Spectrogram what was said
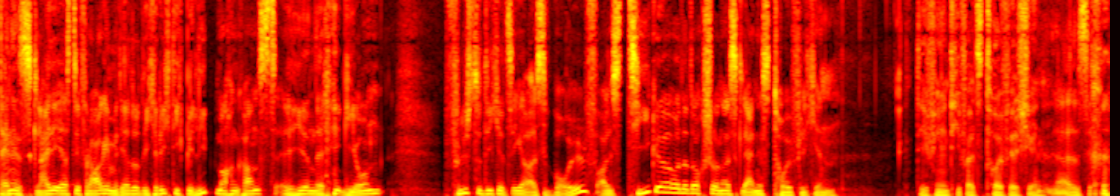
Dennis, gleich die erste Frage, mit der du dich richtig beliebt machen kannst äh, hier in der Region. Fühlst du dich jetzt eher als Wolf, als Tiger oder doch schon als kleines Teufelchen? Definitiv als Teufelchen. Ja, das ist ja.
